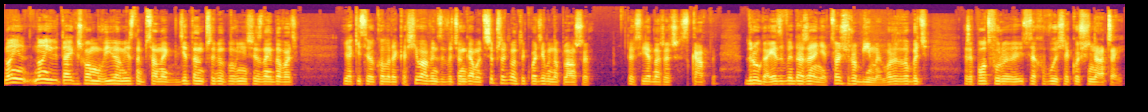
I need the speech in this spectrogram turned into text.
No i, no i tak jak już wam mówiłem, jest napisane, gdzie ten przedmiot powinien się znajdować, jaki jest jego kolor, jaka siła, więc wyciągamy trzy przedmioty, kładziemy na planszę. To jest jedna rzecz z karty. Druga, jest wydarzenie, coś robimy. Może to być, że potwór y, zachowuje się jakoś inaczej.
